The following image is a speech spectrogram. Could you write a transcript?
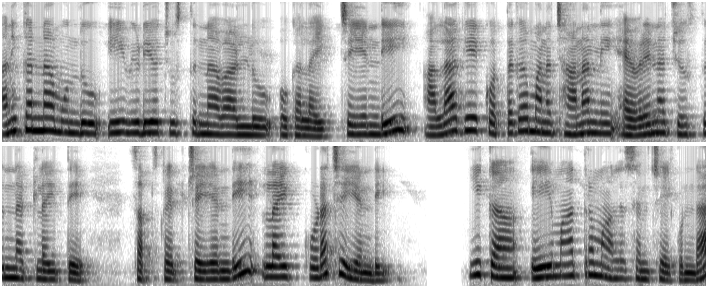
దానికన్నా ముందు ఈ వీడియో చూస్తున్న వాళ్ళు ఒక లైక్ చేయండి. అలాగే కొత్తగా మన ఛానల్ని ఎవరైనా చూస్తున్నట్లయితే సబ్స్క్రైబ్ చేయండి లైక్ కూడా చేయండి. ఇక ఏమాత్రం ఆలస్యం చేయకుండా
